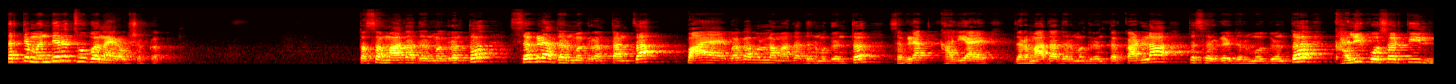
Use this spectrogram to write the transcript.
तर ते मंदिरच उभं नाही राहू शकत. तसं माझा धर्मग्रंथ सगळ्या धर्मग्रंथांचा पाय आहे. बघा बोलला माझा धर्मग्रंथ सगळ्यात खाली आहे. जर माझा धर्मग्रंथ काढला तर सगळे धर्मग्रंथ खाली कोसळतील.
